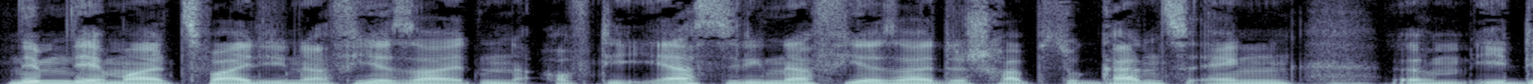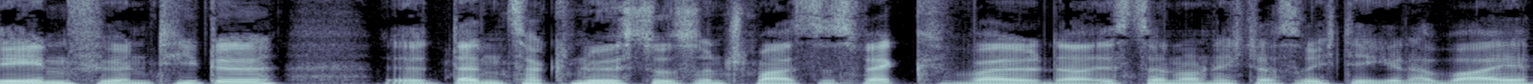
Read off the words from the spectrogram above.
nimm dir mal zwei DIN A4 Seiten. Auf die erste DIN A4 Seite schreibst du ganz eng ähm, Ideen für einen Titel. Äh, dann zerknöst du es und schmeißt es weg, weil da ist dann noch nicht das Richtige dabei.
